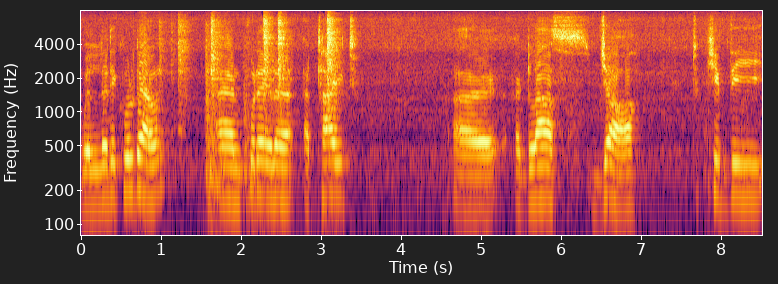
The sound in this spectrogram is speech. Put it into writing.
we'll let it cool down and put it in a, a tight uh, a glass jar to keep the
